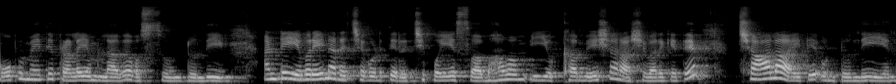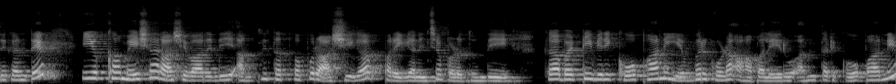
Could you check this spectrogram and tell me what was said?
కోపం అయితే ప్రళయంలాగా వస్తుంది ఉంటుంది. అంటే ఎవరైనా రెచ్చగొడితే రెచ్చిపోయే స్వభావం ఈ యొక్క మేష రాశి చాలా అయితే ఉంటుంది. ఎందుకంటే ఈ యొక్క మేషరాశి వారిది అగ్నితత్వపు రాశిగా పరిగణించబడుతుంది. కాబట్టి వీరి కోపాన్ని ఎవ్వరు కూడా ఆపలేరు. అంతటి కోపాన్ని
